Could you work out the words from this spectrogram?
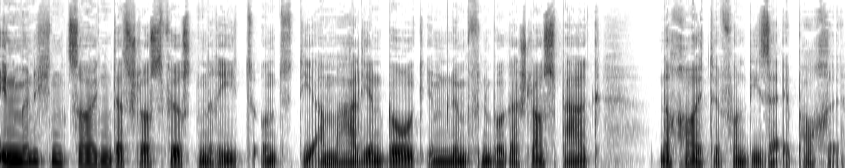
in München zeugen das Schloss Fürstenried und die Amalienburg im Nymphenburger Schlosspark noch heute von dieser Epoche.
